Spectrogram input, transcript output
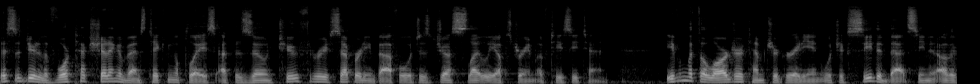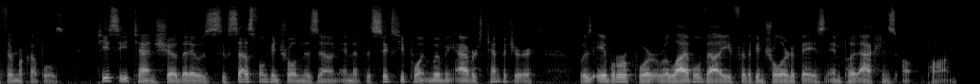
This is due to the vortex shedding events taking place at the zone 2-3 separating baffle which is just slightly upstream of TC10. Even with the larger temperature gradient which exceeded that seen in other thermocouples, TC10 showed that it was successful in controlling the zone and that the 60 point moving average temperature was able to report a reliable value for the controller to base input actions upon.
